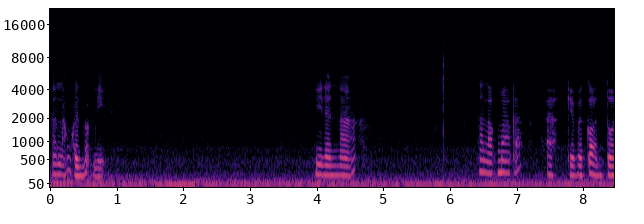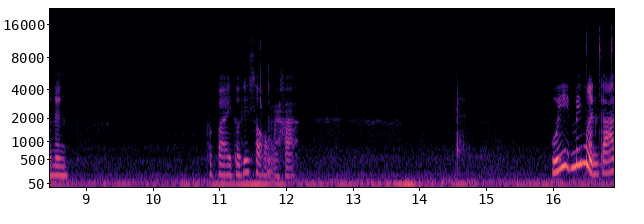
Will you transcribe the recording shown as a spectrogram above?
ด้านหลังเป็นแบบนี้ นี่ด้านหน้า น่ารักมากอะอะ เก็บไว้ก่อนตัวหนึ่งต่อไปตัวที่สองนะคะ อุ้ยไม่เหมือนกัน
